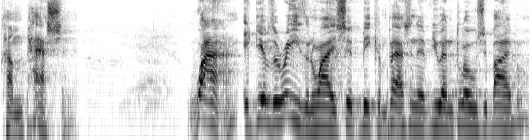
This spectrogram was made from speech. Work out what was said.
compassionate. Why? It gives a reason why it should be compassionate if you hadn't closed your Bible.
